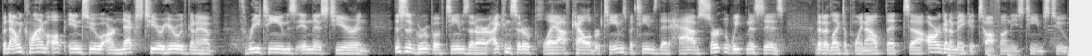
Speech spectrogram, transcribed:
But now we climb up into our next tier here. We're going to have three teams in this tier, and this is a group of teams that are, I consider playoff caliber teams, but teams that have certain weaknesses that I'd like to point out that uh, are going to make it tough on these teams to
